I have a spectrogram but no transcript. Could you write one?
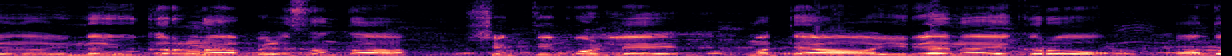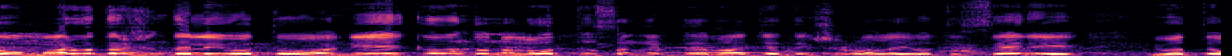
ಏನು, ಇನ್ನೂ ಯುವಕರನ್ನ ಬೆಳೆಸೋಂಥ ಶಕ್ತಿ ಕೊಡಲಿ. ಮತ್ತು ಹಿರಿಯ ನಾಯಕರು ಒಂದು ಮಾರ್ಗದರ್ಶನದಲ್ಲಿ ಇವತ್ತು ಅನೇಕ ಒಂದು ನಲವತ್ತು ಸಂಘಟನೆ ರಾಜ್ಯಾಧ್ಯಕ್ಷಗಳೆಲ್ಲ ಇವತ್ತು ಸೇರಿ ಇವತ್ತು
